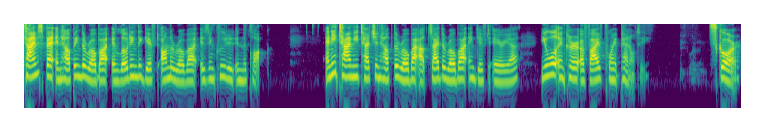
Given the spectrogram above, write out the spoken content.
Time spent in helping the robot and loading the gift on the robot is included in the clock. Any time you touch and help the robot outside the robot and gift area, you will incur a 5 point penalty. Score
